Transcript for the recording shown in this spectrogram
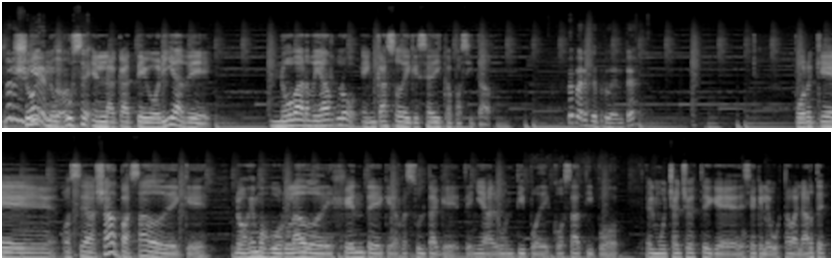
No lo Yo entiendo. lo puse en la categoría de no bardearlo en caso de que sea discapacitado. Me parece prudente. Porque, o sea, ya ha pasado de que nos hemos burlado de gente que resulta que tenía algún tipo de cosa, tipo el muchacho este que decía que le gustaba el arte.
